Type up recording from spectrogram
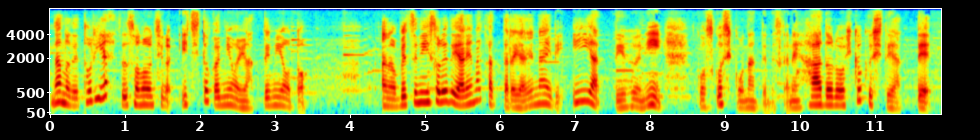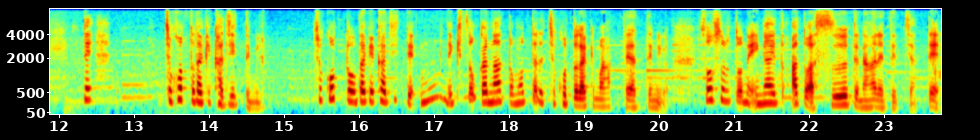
なのでとりあえずそのうちの1とか2をやってみようと。あの別にそれでやれなかったらやれないでいいやっていうふうにこう少しこう何て言うんですかねハードルを低くしてやってでちょこっとだけかじってみるちょこっとだけかじってうんできそうかなと思ったらちょこっとだけ回ってやってみるそうするとね意外とあとはスーって流れてっちゃって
